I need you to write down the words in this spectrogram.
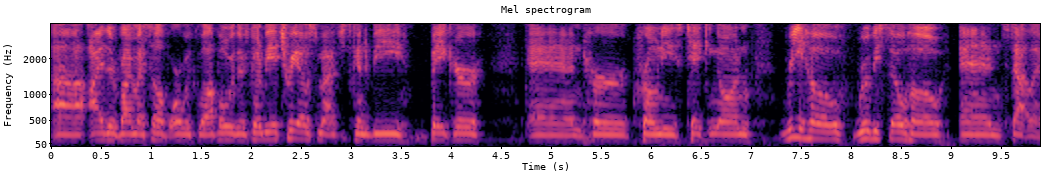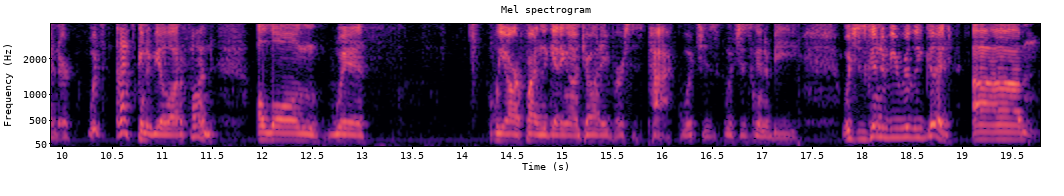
Uh, either by myself or with Guapo. There's going to be a trios match. It's going to be Baker and her cronies taking on Riho, Ruby Soho, and Statlander. Which that's going to be a lot of fun, along with we are finally getting on Andrade versus Pac, which is which is going to be which is going to be really good. Um,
